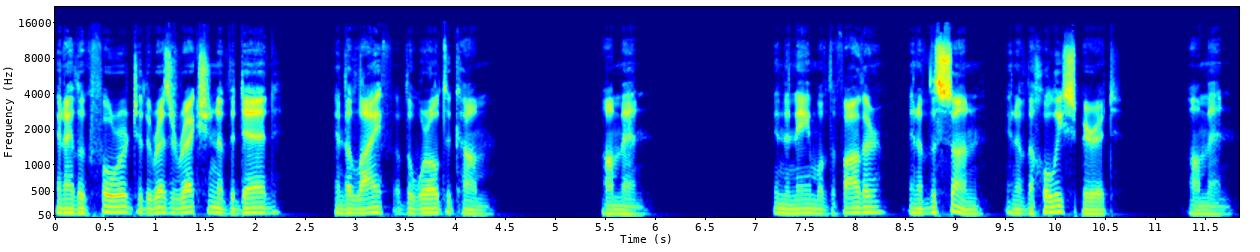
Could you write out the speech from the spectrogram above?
and I look forward to the resurrection of the dead and the life of the world to come. Amen. In the name of the Father, and of the Son, and of the Holy Spirit. Amen.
